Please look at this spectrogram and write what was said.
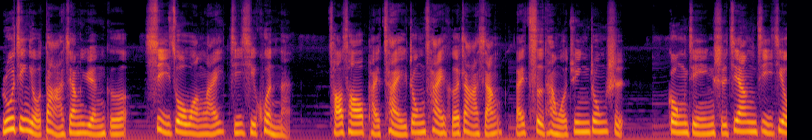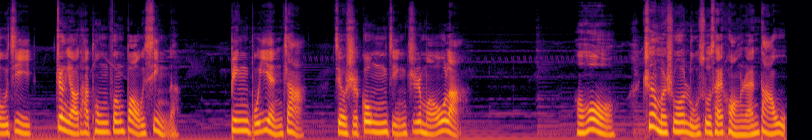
如今有大江远隔，细作往来极其困难。”曹操派蔡中、蔡和诈降来刺探我军中事，公瑾是将计就计，正要他通风报信呢。兵不厌诈，就是公瑾之谋了。哦，这么说，鲁肃才恍然大悟，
